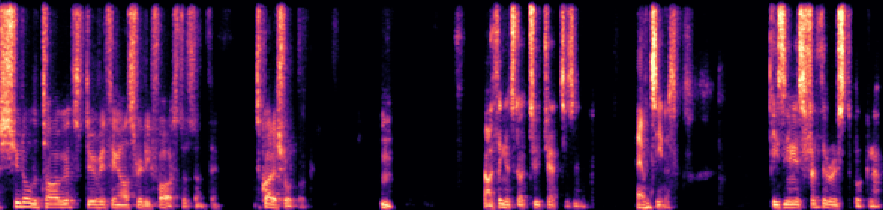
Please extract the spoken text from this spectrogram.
shoot all the targets, do everything else really fast, or something. It's quite a short book. I think it's got two chapters in it. I haven't seen it. He's in his fifthest book now.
